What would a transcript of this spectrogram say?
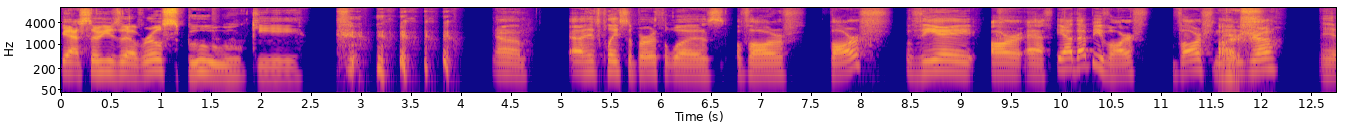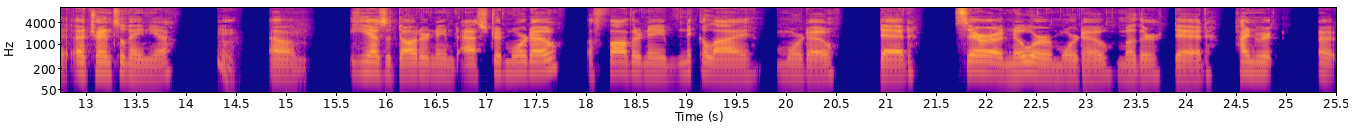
Yeah, so he's a real spooky. Um, uh, his place of birth was Varf. Varf, V A R F. Yeah, that'd be Varf. Varf. Mandra. Yeah, uh, Transylvania. Hmm. Um, he has a daughter named Astrid Mordo, a father named Nikolai Mordo, dead. Sarah Noer Mordo, mother, dead. Heinrich uh,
